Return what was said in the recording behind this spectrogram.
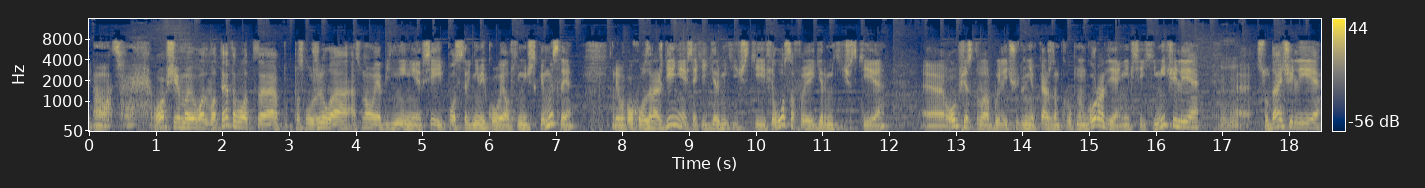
Вот. В общем, вот, вот это вот э, послужило основой объединения всей постсредневековой алхимической мысли. И в эпоху Возрождения всякие герметические философы, герметические э, общества были чуть ли не в каждом крупном городе. Они все химичили, э, судачили.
